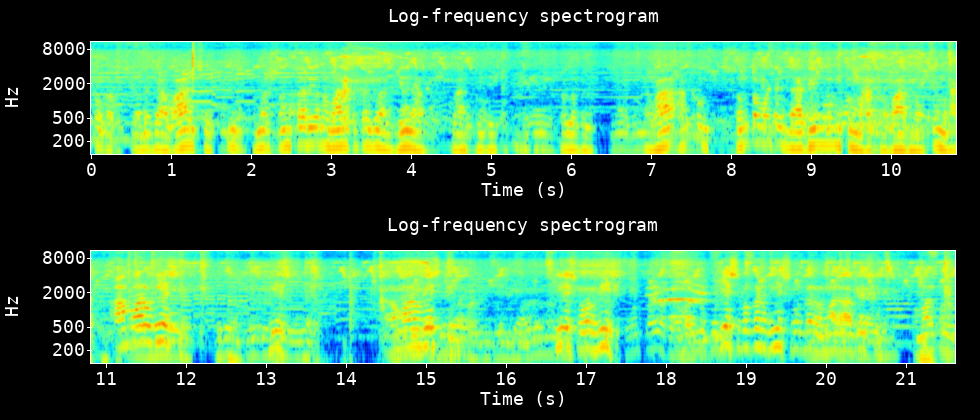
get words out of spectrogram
શું કરે છે? અને જે આ વાળ છે. અમારા સંસારીઓનો વાળ કરતા જો આ લીલા વાળ થઈ જાય અલગ અલગ. વાળ આખું સંતો માટે દાઢીનું શું મહત્વ વાળનો કેમ રાખે? આ મારો વેશ છે. અમારો વેશ કેસ ઓર વેશ. કેસ વગર, વેશ વગર અમારા આ વેશ. અમારે કોઈ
